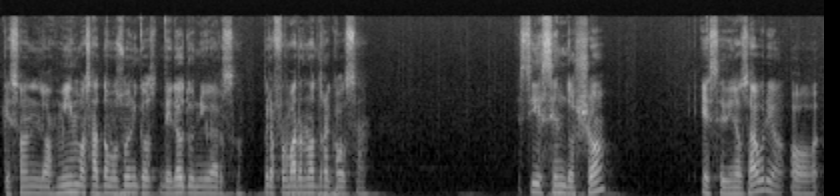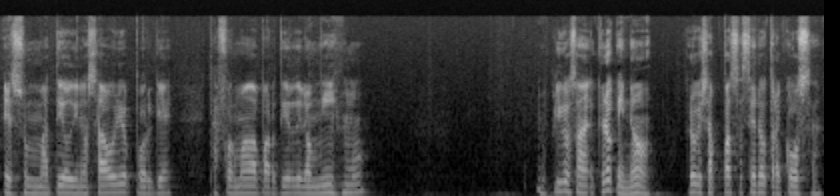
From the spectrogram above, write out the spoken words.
que son los mismos átomos únicos del otro universo, pero formaron otra cosa. ¿Sigue siendo yo ese dinosaurio? ¿O es un Mateo dinosaurio porque está formado a partir de lo mismo? ¿Me explico? creo que no. Creo que ya pasa a ser otra cosa.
